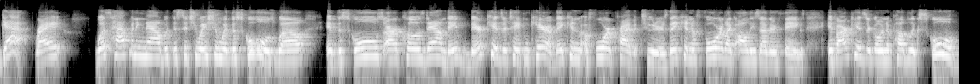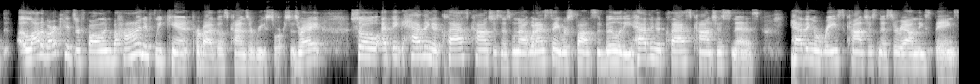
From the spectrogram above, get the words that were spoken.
gap, right? What's happening now with the situation with the schools? Well if the schools are closed down they their kids are taken care of. They can afford private tutors. They can afford like all these other things. If our kids are going to public school a lot of our kids are falling behind if we can't provide those kinds of resources right? So i think having a class consciousness when i when i say responsibility having a class consciousness having a race consciousness around these things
